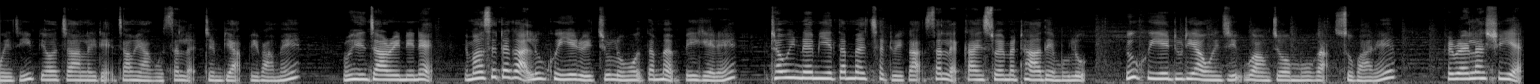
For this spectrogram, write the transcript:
ဝန်ကြီးပြောကြားလိုက်တဲ့အကြောင်းအရာကိုဆက်လက်တင်ပြပေးပါမယ်။ရိုဟင်ဂျာတွေနေနဲ့မြန်မာစစ်တပ်ကလူခွေရေးတွေကျူးလွန်ဖို့သတ်မှတ်ပေးခဲ့တဲ့ပထဝီနယ်မြေသတ်မှတ်ချက်တွေကဆက်လက်ကင်ဆွဲမထားသင့်ဘူးလို့လူခွေရေးဒုတိယဝန်ကြီးဦးအောင်ကျော်မိုးကဆိုပါတယ်။ဖေဖော်ဝါရီလ10ရက်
